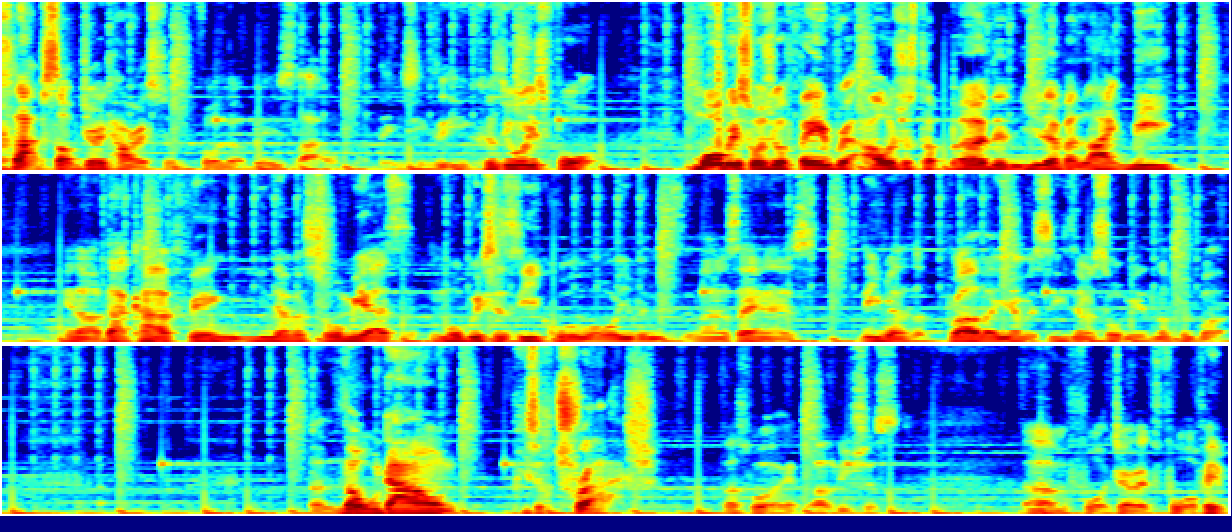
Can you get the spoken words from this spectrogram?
claps up Jared Harrison for a little bit. He's like, because oh, he always thought Morbius was your favorite. I was just a burden. You never liked me. You know, that kind of thing. You never saw me as Morbius's equal or even, you know I'm saying, as even as a brother. You never, you never saw me as nothing but a low down piece of trash. That's what uh, Lucius um, thought Jared thought of him.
